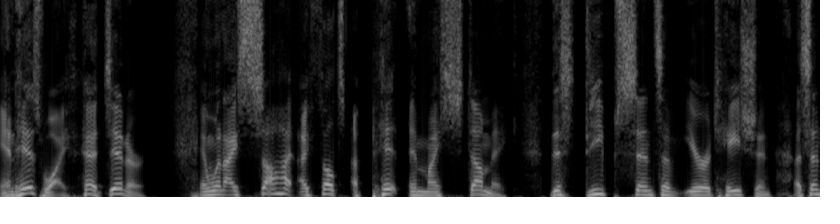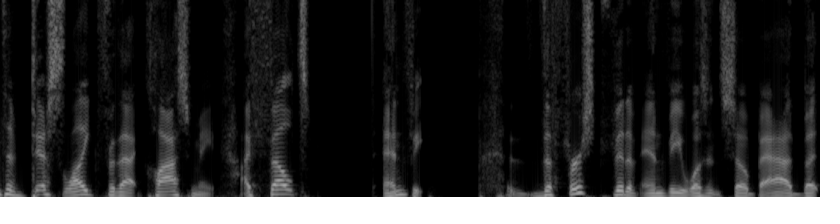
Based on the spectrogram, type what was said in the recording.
and his wife at dinner. And when I saw it, I felt a pit in my stomach, this deep sense of irritation, a sense of dislike for that classmate. I felt envy. The first fit of envy wasn't so bad, but,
